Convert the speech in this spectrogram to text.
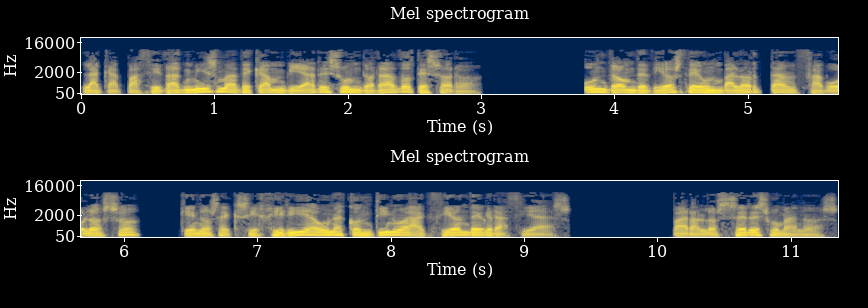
la capacidad misma de cambiar es un dorado tesoro. Un don de Dios de un valor tan fabuloso, que nos exigiría una continua acción de gracias. Para los seres humanos.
